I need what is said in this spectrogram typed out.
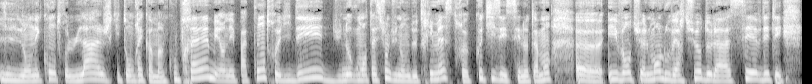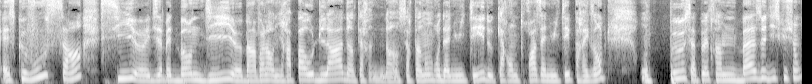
on est contre l'âge qui tomberait comme un coup près, mais on n'est pas contre l'idée d'une augmentation du nombre de trimestres cotisés. C'est notamment euh, éventuellement l'ouverture de la CFDT. Est-ce que vous, ça, si euh, Elisabeth Borne dit, euh, ben voilà, on n'ira pas au-delà d'un certain nombre d'annuités, de 43 annuités par exemple, on peut, ça peut être une base de discussion?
